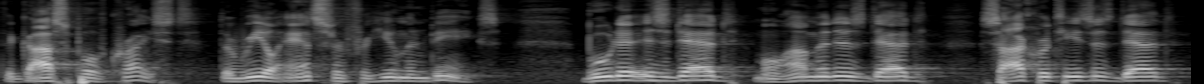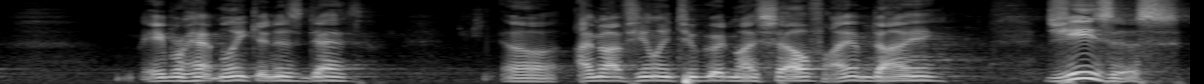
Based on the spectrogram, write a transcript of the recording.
the gospel of Christ, the real answer for human beings. Buddha is dead, Mohammed is dead, Socrates is dead, Abraham Lincoln is dead. Uh, I'm not feeling too good myself. I am dying. Jesus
